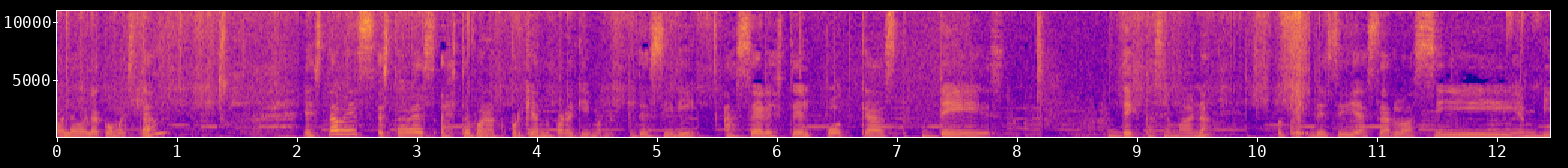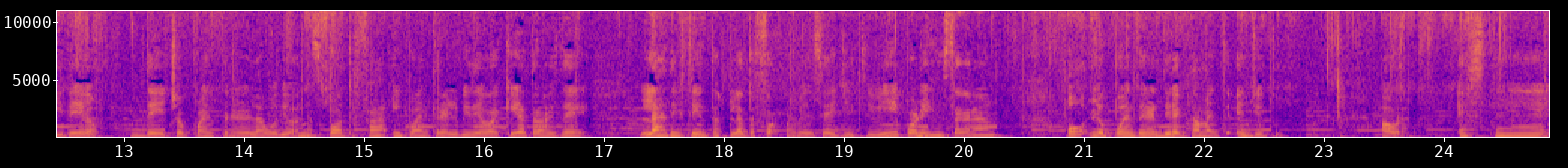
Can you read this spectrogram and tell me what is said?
Hola, hola, ¿cómo están? Esta vez, esta vez, este, bueno, porque ando por aquí, bueno, decidí hacer este el podcast de, de esta semana. Okay, decidí hacerlo así en video. De hecho, pueden tener el audio en Spotify y pueden tener el video aquí a través de las distintas plataformas, bien sea GTV, por Instagram o lo pueden tener directamente en YouTube. Ahora, este,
